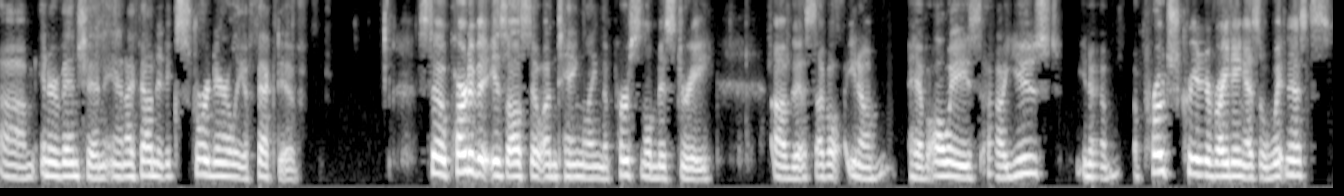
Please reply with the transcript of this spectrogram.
um, intervention, and I found it extraordinarily effective. So part of it is also untangling the personal mystery of this. I've, you know, have always uh, used, you know, approached creative writing as a witness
